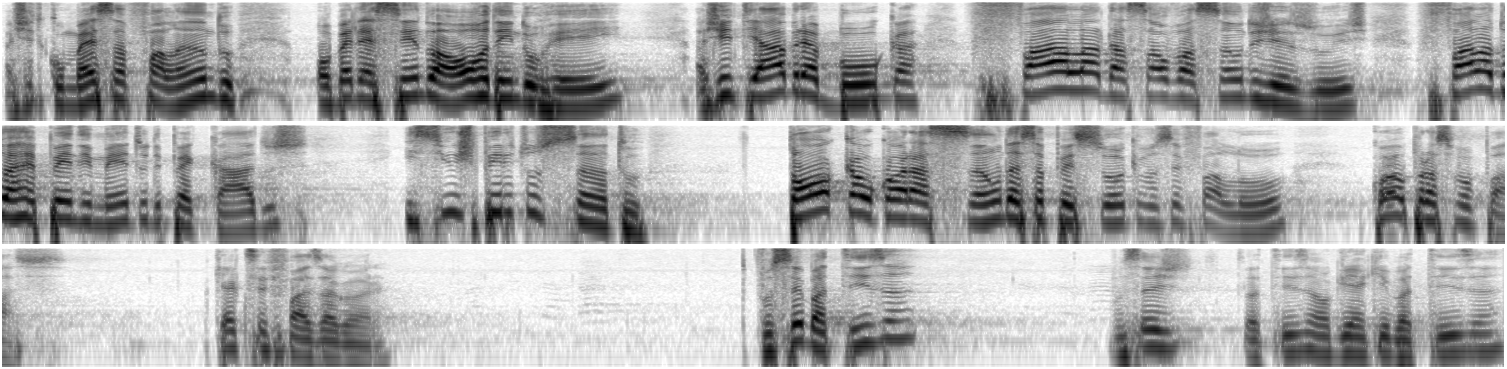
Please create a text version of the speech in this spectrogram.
a gente começa falando, obedecendo a ordem do rei, a gente abre a boca, fala da salvação de Jesus, fala do arrependimento de pecados, e se o Espírito Santo toca o coração dessa pessoa que você falou, qual é o próximo passo? O que é que você faz agora? Você batiza vocês batizam? Alguém aqui batiza?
